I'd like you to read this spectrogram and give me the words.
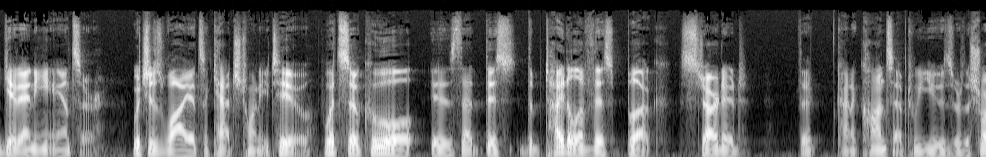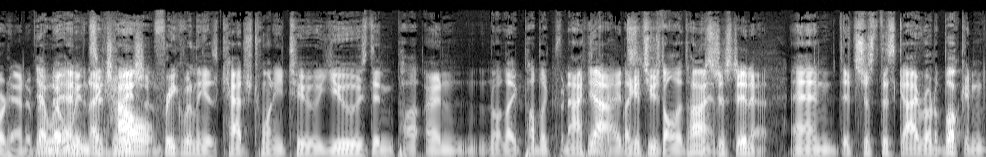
get any answer. which is why it's a catch 22. What's so cool is that this the title of this book started kind of concept we use or the shorthand of Yeah, a no-win like situation. how frequently is catch twenty two used in pu- and not like public vernacular? Yeah, it's- like it's used all the time. it's just in it. and it's just this guy wrote a book and,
